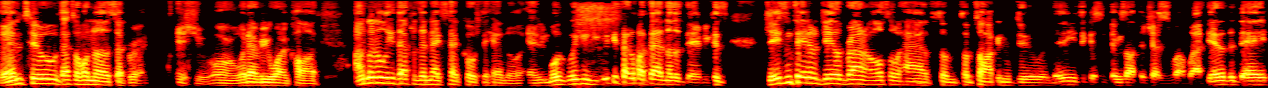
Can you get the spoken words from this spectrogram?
them two, that's a whole nother separate issue or whatever you want to call it. I'm going to leave that for the next head coach to handle. And we'll, we can, we can talk about that another day because Jayson Tatum and Jaylen Brown also have some, some talking to do and they need to get some things off their chest as well. But at the end of the day,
